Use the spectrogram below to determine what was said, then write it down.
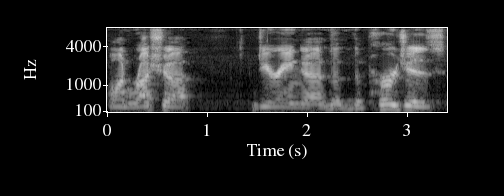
on Russia during uh, the, the purges.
